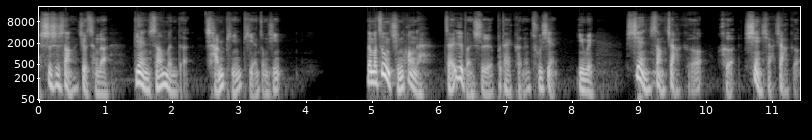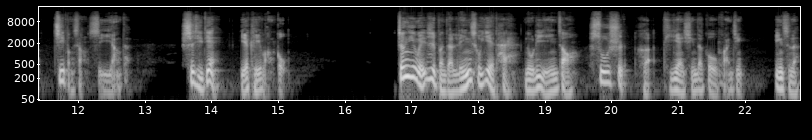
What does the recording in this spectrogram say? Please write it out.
事实上就成了电商们的产品体验中心。那么这种情况呢，在日本是不太可能出现，因为线上价格和线下价格基本上是一样的，实体店。也可以网购。正因为日本的零售业态努力营造舒适和体验型的购物环境，因此呢，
